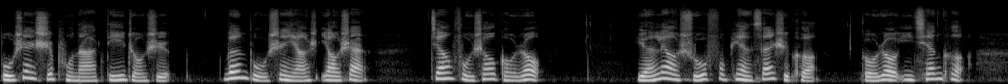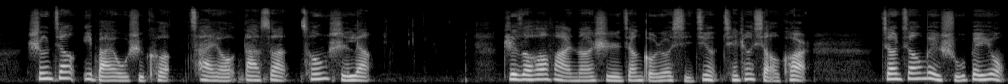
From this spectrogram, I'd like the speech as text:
补肾食谱呢，第一种是温补肾阳药膳：姜附烧狗肉，原料熟附片三十克，狗肉一千克。生姜一百五十克，菜油、大蒜、葱适量。制作方法呢是将狗肉洗净，切成小块，将姜未熟备用。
